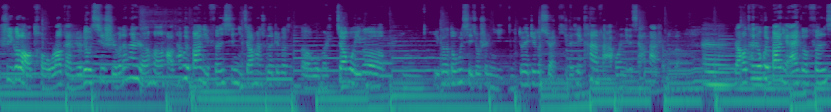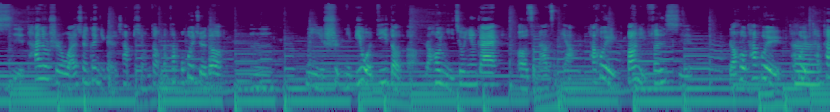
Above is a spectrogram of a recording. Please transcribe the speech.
是一个老头了，感觉六七十吧，但他人很好，他会帮你分析你交上去的这个呃，我们教过一个嗯一个东西，就是你你对这个选题的一些看法或者你的想法什么的。嗯，然后他就会帮你挨个分析，他就是完全跟你感觉像平等的，他不会觉得，嗯，你是你比我低等的，然后你就应该呃怎么样怎么样，他会帮你分析，然后他会他会他嗯他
